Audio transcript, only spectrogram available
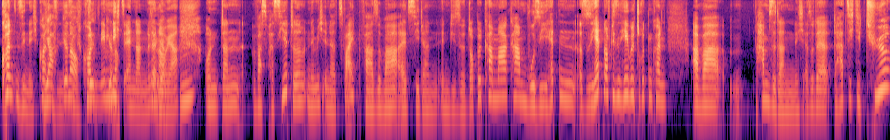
Konnten sie nicht, konnten Ja, sie genau. nicht. Sie konnten eben Genau. nichts ändern, ne? Genau, ja. ja. Und dann, was passierte, nämlich in der zweiten Phase war, als sie dann in diese Doppelkammer kamen, wo sie hätten, also sie hätten auf diesen Hebel drücken können, aber haben sie dann nicht. Also der, da hat sich die Tür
